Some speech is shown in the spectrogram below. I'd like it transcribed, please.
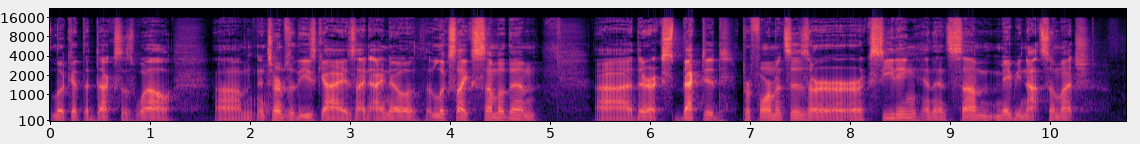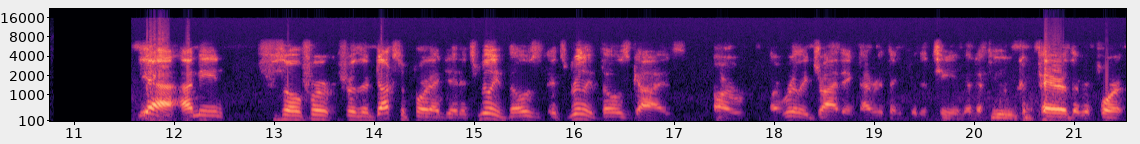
look at the Ducks as well. Um, in terms of these guys, I, I, know it looks like some of them. Uh, their expected performances are, are exceeding, and then some maybe not so much. Yeah, I mean, so for for the Ducks report I did, it's really those it's really those guys are are really driving everything for the team. And if you compare the report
